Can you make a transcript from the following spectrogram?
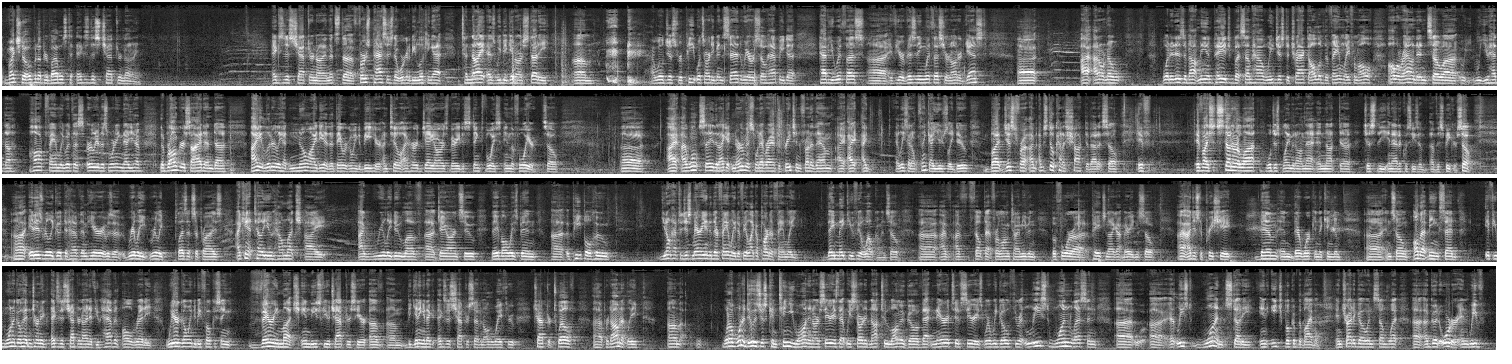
I invite you to open up your Bibles to Exodus chapter 9. Exodus chapter 9. That's the first passage that we're going to be looking at tonight as we begin our study. Um, I will just repeat what's already been said. We are so happy to have you with us. Uh, if you're visiting with us, you're an honored guest. Uh, I, I don't know what it is about me and Paige, but somehow we just attract all of the family from all all around. And so uh, we, you had the Hawk family with us earlier this morning. Now you have the Bronker side, and uh, I literally had no idea that they were going to be here until I heard JR's very distinct voice in the foyer. So. Uh, I, I won't say that I get nervous whenever I have to preach in front of them. I, I, I at least I don't think I usually do. But just for, I'm, I'm still kind of shocked about it. So if if I stutter a lot, we'll just blame it on that and not uh, just the inadequacies of, of the speaker. So uh, it is really good to have them here. It was a really, really pleasant surprise. I can't tell you how much I. I really do love uh, JR and Sue. They've always been uh, people who you don't have to just marry into their family to feel like a part of family. They make you feel welcome. And so uh, I've, I've felt that for a long time, even before uh, Paige and I got married. And so I, I just appreciate them and their work in the kingdom. Uh, and so, all that being said, if you want to go ahead and turn to Exodus chapter 9, if you haven't already, we're going to be focusing very much in these few chapters here of um, beginning in Exodus chapter 7 all the way through chapter 12 uh, predominantly. Um, what I want to do is just continue on in our series that we started not too long ago of that narrative series where we go through at least one lesson uh, uh, at least one study in each book of the Bible and try to go in somewhat uh, a good order. And we've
